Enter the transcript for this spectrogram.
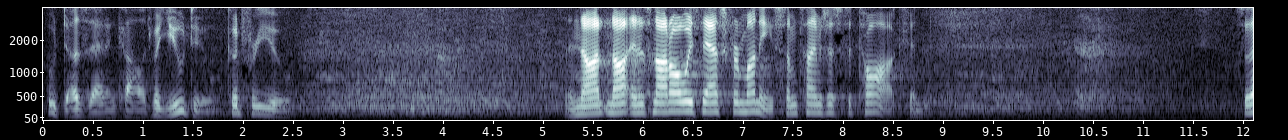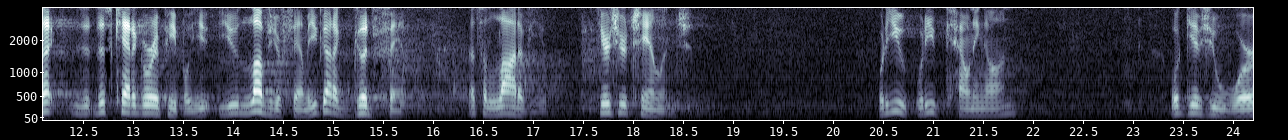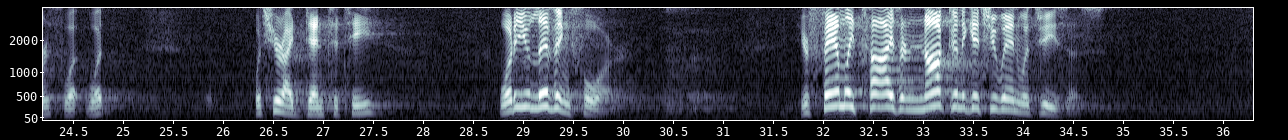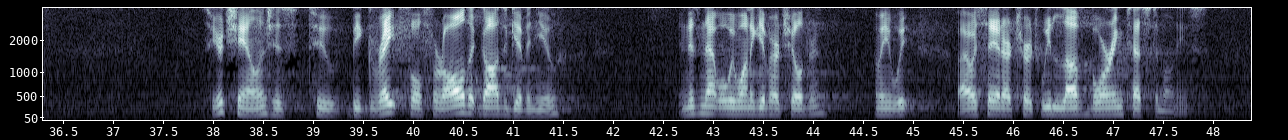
Who does that in college? But you do. Good for you. and not, not, and it's not always to ask for money. Sometimes just to talk. And so that this category of people, you, you love your family. You got a good family. That's a lot of you. Here's your challenge. What are you, what are you counting on? What gives you worth? What, what, what's your identity? What are you living for? Your family ties are not going to get you in with Jesus. So, your challenge is to be grateful for all that God's given you. And isn't that what we want to give our children? I mean, we, I always say at our church, we love boring testimonies.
